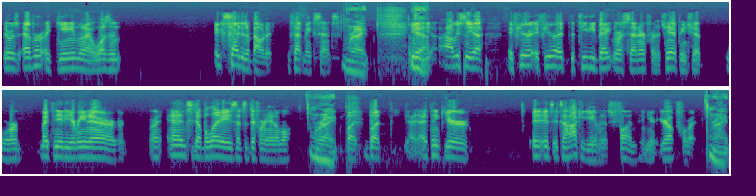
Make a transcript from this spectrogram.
There was ever a game that I wasn't excited about it, if that makes sense. right. I mean, Yeah. obviously, uh, if you're if you're at the TD Bank North Center for the championship or 1980 Arena or, or NCAA's, that's a different animal. Right. But but I, I think you're it's it's a hockey game and it's fun and you're you're up for it. Right.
